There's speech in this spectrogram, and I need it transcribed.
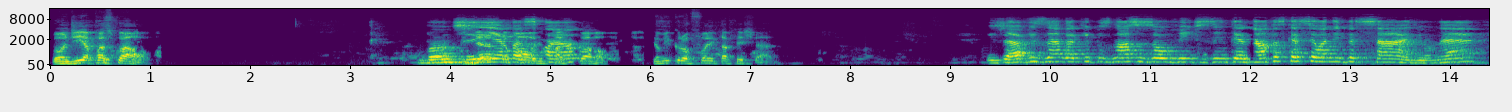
Bom dia, Pascoal. Bom dia, Pascoal. Pascoal. Seu microfone está fechado. E já avisando aqui para os nossos ouvintes internautas que é seu aniversário, né?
